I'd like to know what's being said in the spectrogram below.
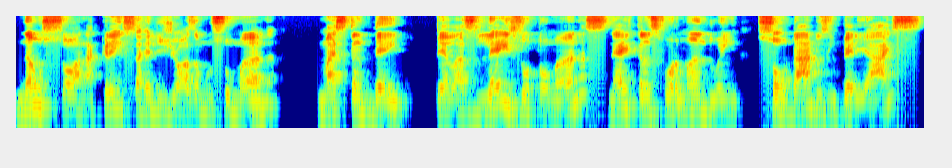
não só na crença religiosa muçulmana, mas também pelas leis otomanas, né, transformando em soldados imperiais,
